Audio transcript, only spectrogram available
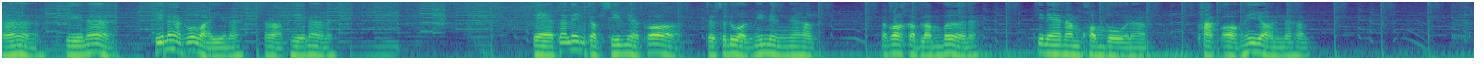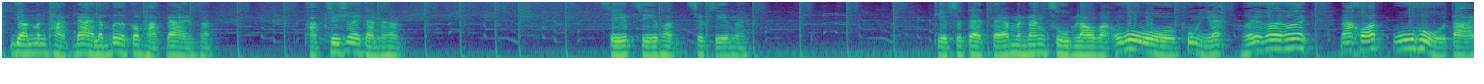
อ่าเพหน้าเพหน้าก็ไหวอยู่นะสลับเพหน้านะ แต่ถ้าเล่นกับซิฟเนี่ยก็จะสะดวกนิดนึงนะครับ แล้วก็กับลัมเบอร์นะ ที่แนะนำคอมโบนะครับผลักออกให้ยอนนะครับยอนมันผลักได้ลัมเบอร์ก็ผลักได้นะครับผลักช่วยๆกันนะครับ เซฟเซฟครับ เซฟเซฟหน่อย เก็บสแต็กแป๊บมันนั่งซูมเราว่ะ โอ้โห พุ่งอีกแล้ว เฮ้ยเฮ้ยเฮ้ยนาคอส โอ้โห ตาย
